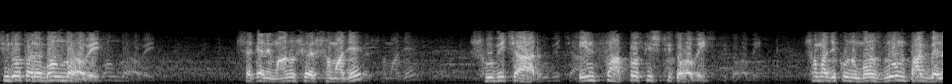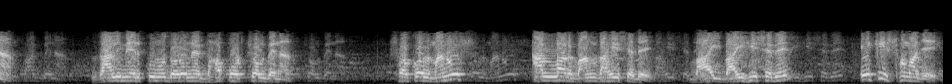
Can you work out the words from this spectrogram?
চিরতরে বন্ধ হবে। সেখানে মানুষের সমাজে সুবিচার ইনসাফ প্রতিষ্ঠিত হবে। সমাজে কোনো মজলুম থাকবে না। জালিমের কোন ধরনের ধাপট চলবে না। সকল মানুষ আল্লাহর বান্দা হিসেবে, ভাই ভাই হিসেবে, একই সমাজে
